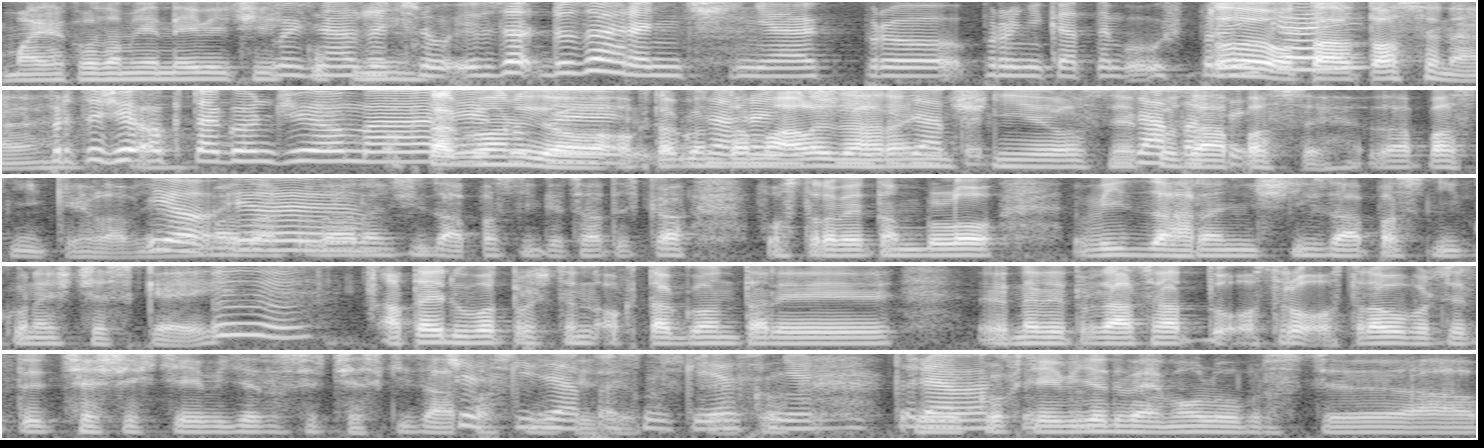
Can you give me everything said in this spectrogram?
mají jako za mě největší Možná kupní... začnou i vza, do zahraničí nějak pro, pronikat, nebo už pronikají? To, to, to asi ne. Protože Octagon, že jo, má Octagon, jo, Octagon tam má ale zahraniční zápas. vlastně jako zápasy. zápasy, zápasníky hlavně. Jo, má jo, jo. zahraniční zápasníky. Třeba teďka v Ostravě tam bylo víc zahraničních zápasníků než českých. Mm-hmm. A to je důvod, proč ten Octagon tady nevyprodá třeba tu ostrou Ostravu, protože ty Češi chtějí vidět prostě český zápasníky. Český zápasníky, prostě jasně. Jako, to dává jako chtějí vidět Vémolu prostě a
